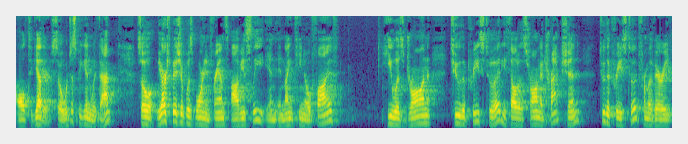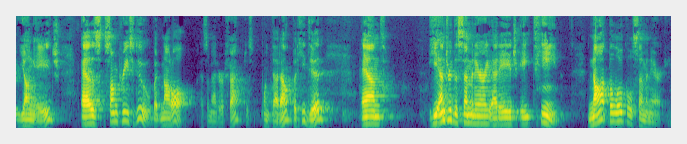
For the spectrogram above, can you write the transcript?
all together. So we'll just begin with that. So the Archbishop was born in France, obviously, in, in 1905. He was drawn to the priesthood. He felt a strong attraction to the priesthood from a very young age, as some priests do, but not all, as a matter of fact. Just point that out. But he did. And he entered the seminary at age 18, not the local seminary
